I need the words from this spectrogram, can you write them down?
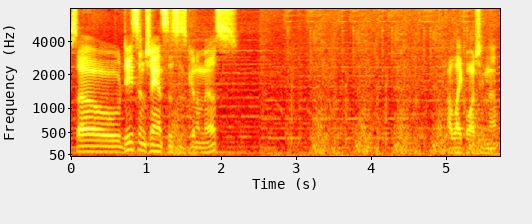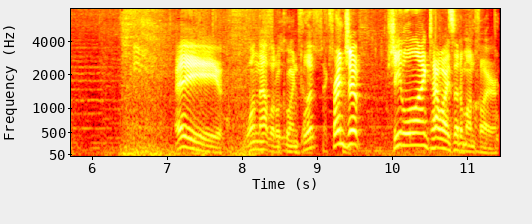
So, decent chance this is gonna miss. I like watching that. Hey! Won that little coin flip. Friendship! She liked how I set him on fire.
